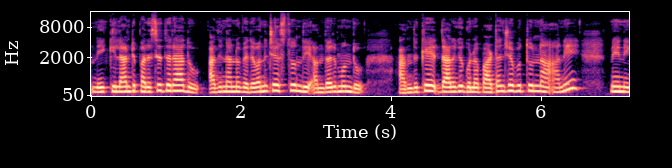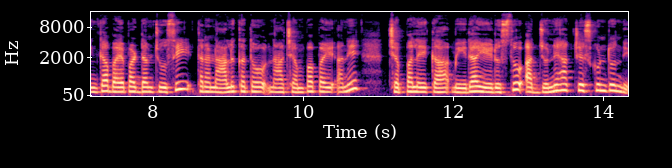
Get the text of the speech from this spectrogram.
నీకు ఇలాంటి పరిస్థితి రాదు. అది నన్ను విధవని చేస్తుంది అందరి ముందు. అందుకే దానికి గుణపాఠం చెబుతున్నా అని నేను ఇంకా భయపడ్డం చూసి తన నాలుకతో నా చెంపపై అని చెప్పలేక మీరా ఏడుస్తూ అర్జున్ని హక్ చేసుకుంటుంది.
